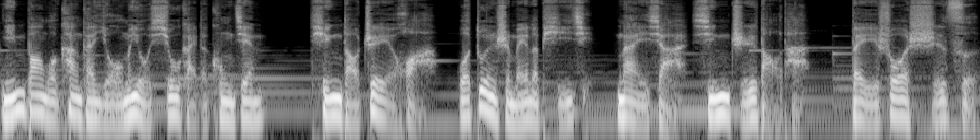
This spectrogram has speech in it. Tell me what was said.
您帮我看看有没有修改的空间。”听到这话，我顿时没了脾气，耐下心指导她。被说十次，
